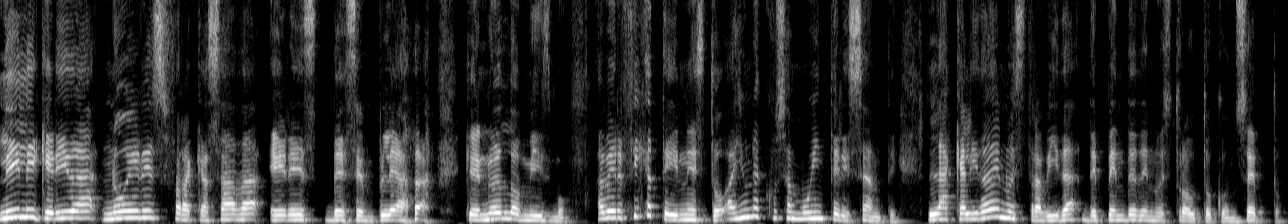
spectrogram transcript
Lili, querida, no eres fracasada, eres desempleada, que no es lo mismo. A ver, fíjate en esto, hay una cosa muy interesante. La calidad de nuestra vida depende de nuestro autoconcepto.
